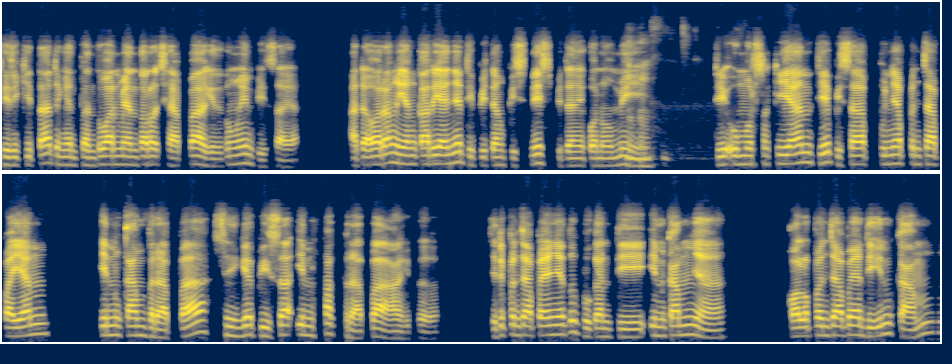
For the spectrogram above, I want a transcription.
diri kita dengan bantuan mentor siapa gitu itu mungkin bisa ya ada orang yang karyanya di bidang bisnis bidang ekonomi mm -hmm. Di umur sekian dia bisa punya pencapaian income berapa sehingga bisa infak berapa gitu. Jadi pencapaiannya itu bukan di income-nya. Kalau pencapaian di income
